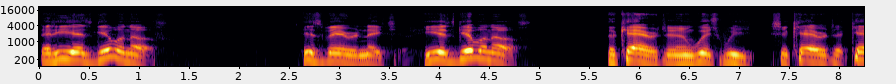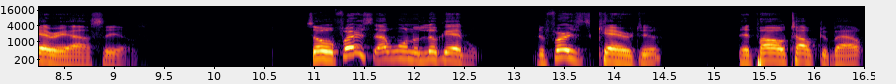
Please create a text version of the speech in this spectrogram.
that He has given us His very nature. He has given us the character in which we should carry, carry ourselves. So, first, I want to look at the first character that Paul talked about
